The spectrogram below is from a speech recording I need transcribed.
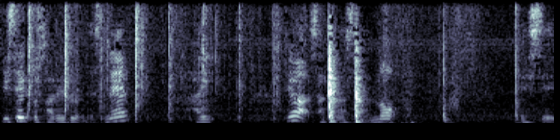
リセットされるんですね。はい。ではさくらさんのメッセージ。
